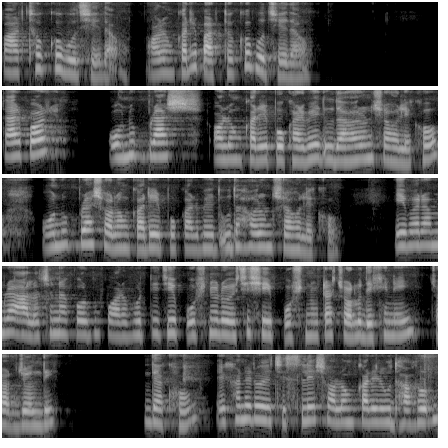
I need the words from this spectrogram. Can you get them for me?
পার্থক্য বুঝিয়ে দাও। অলঙ্কারের পার্থক্য বুঝিয়ে দাও। তারপর অনুপ্রাস অলঙ্কারের প্রকারভেদ উদাহরণ সহ লেখো। অনুপ্রাস অলঙ্কারের প্রকারভেদ উদাহরণ সহ লেখো। এবার আমরা আলোচনা করব পরবর্তী যে প্রশ্ন রয়েছে, সেই প্রশ্নটা চলো দেখে নেই, চট জলদি। দেখো, এখানে রয়েছে শ্লেষ অলঙ্কারের উদাহরণ।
